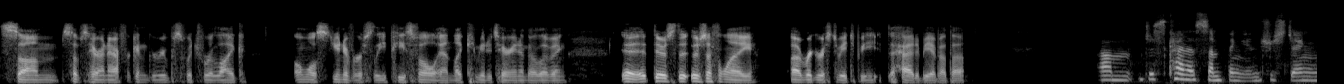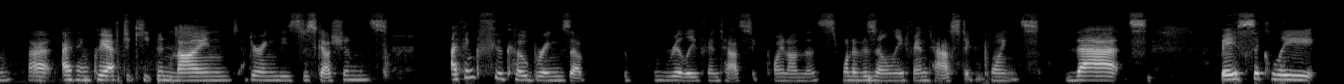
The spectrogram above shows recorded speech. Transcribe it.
some sub-Saharan African groups which were like almost universally peaceful and like communitarian in their living. It, there's there's definitely a rigorous debate to be had to be about that. Um, just kind of something interesting that I think we have to keep in mind during these discussions. I think Foucault brings up a really fantastic point on this, one of his only fantastic points, that basically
